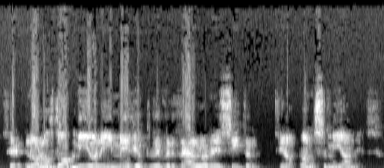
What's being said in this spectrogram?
O sea, no los 2 millones y medio que de verdad lo necesitan, sino 11 millones.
